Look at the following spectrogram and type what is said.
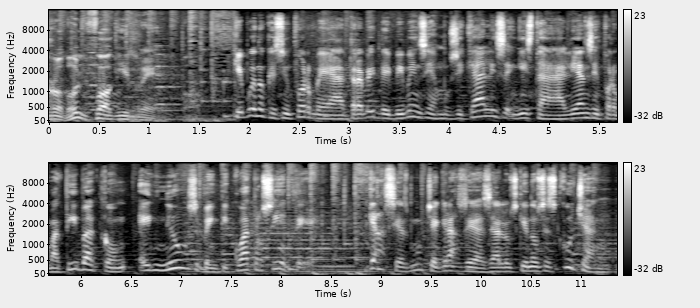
Rodolfo Aguirre. Qué bueno que se informe a través de vivencias musicales en esta alianza informativa con News 24-7. Gracias, muchas gracias a los que nos escuchan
